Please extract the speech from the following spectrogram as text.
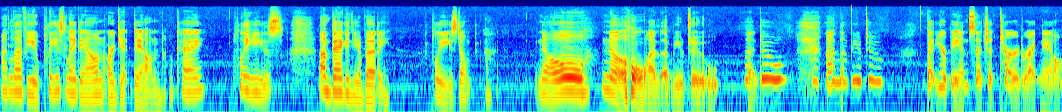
I love you. Please lay down or get down, okay? Please. I'm begging you, buddy. Please don't. No, no, I love you too. I do. I love you too. But you're being such a turd right now.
